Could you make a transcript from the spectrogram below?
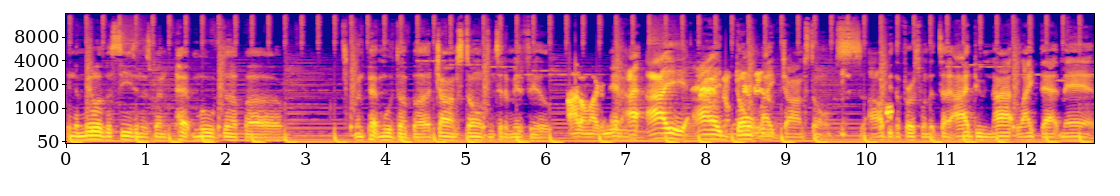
in the middle of the season is when Pep moved up. Uh, when Pep moved up uh, John Stones into the midfield, I don't like him. and I I I Don't don't like John Stones. I'll be the first one to tell you, I do not like that man,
